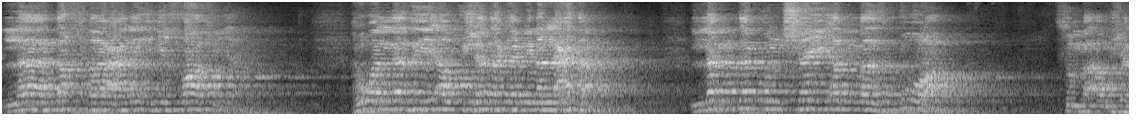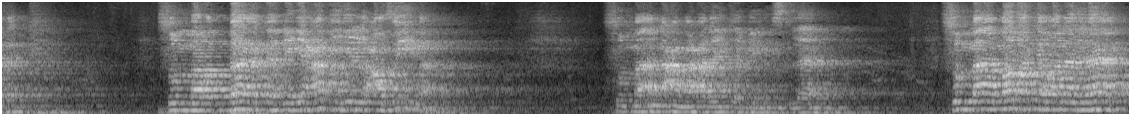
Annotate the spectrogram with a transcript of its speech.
لا تخفى عليه خافية. هو الذي أوجدك من العدم. لم تكن شيئا مذكورا. ثم أوجدك. ثم رباك بنعمه العظيمة. ثم أنعم عليك بالإسلام. ثم أمرك ونهاك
